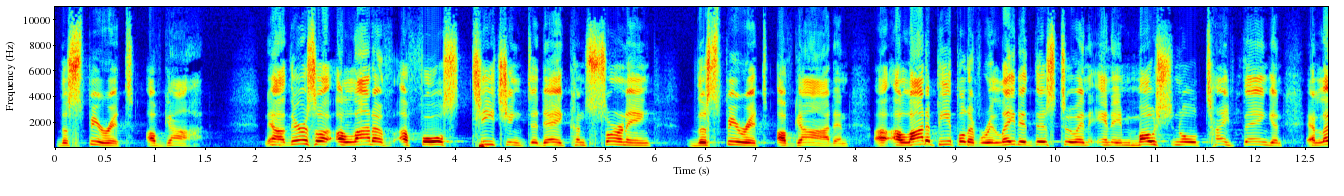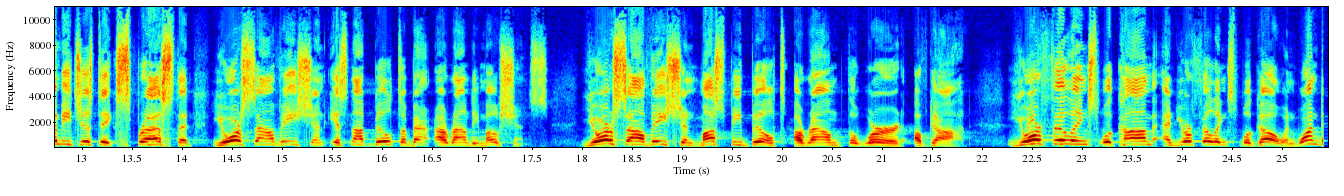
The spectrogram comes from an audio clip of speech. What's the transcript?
the Spirit of God. Now, there's a, a lot of a false teaching today concerning the Spirit of God. And uh, a lot of people have related this to an, an, emotional type thing. And, and let me just express that your salvation is not built about, around emotions. Your salvation must be built around the Word of God. Your feelings will come and your feelings will go. And one day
